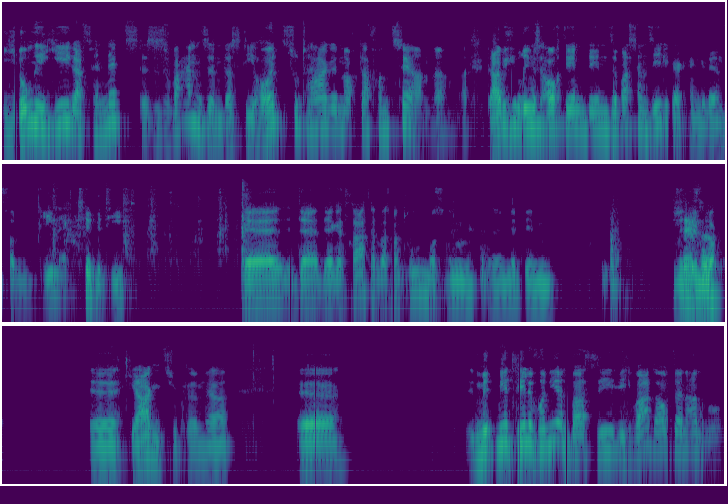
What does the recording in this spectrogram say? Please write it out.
junge Jäger vernetzt. Das ist Wahnsinn, dass die heutzutage noch davon zehren. Ne? Da habe ich übrigens auch den, den Sebastian Seliger kennengelernt von Green Activity, äh, der, der gefragt hat, was man tun muss, um äh, mit dem, mit dem äh, jagen zu können. Ja. äh, mit mir telefonieren, Basti. Ich warte auf deinen Anruf.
